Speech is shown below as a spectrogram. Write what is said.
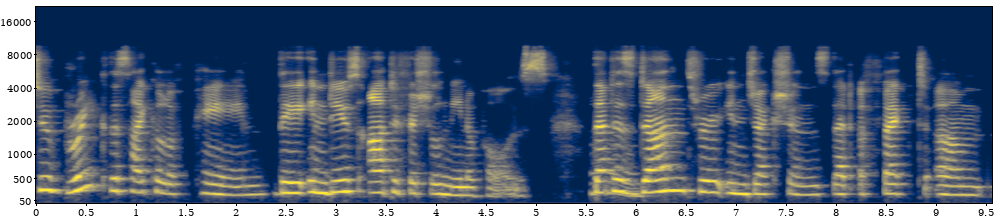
to break the cycle of pain they induce artificial menopause that is done through injections that affect um,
